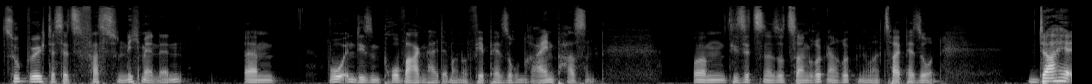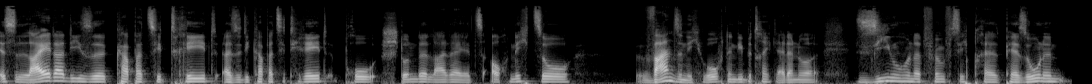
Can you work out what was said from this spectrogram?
Zug würde ich das jetzt fast schon nicht mehr nennen. Ähm, wo in diesem pro Wagen halt immer nur vier Personen reinpassen. Ähm, die sitzen dann sozusagen Rücken an Rücken, immer zwei Personen. Daher ist leider diese Kapazität, also die Kapazität pro Stunde leider jetzt auch nicht so wahnsinnig hoch, denn die beträgt leider nur 750 Personen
